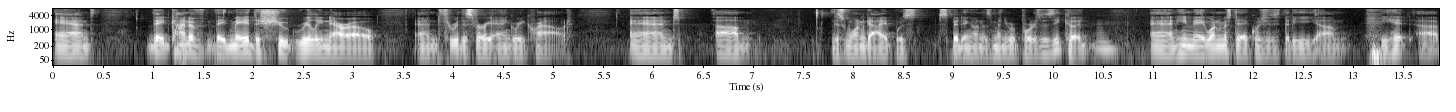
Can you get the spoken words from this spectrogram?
And they'd kind of they'd made the chute really narrow and through this very angry crowd. And um, this one guy was spitting on as many reporters as he could, mm. and he made one mistake, which is that he um, he hit uh,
